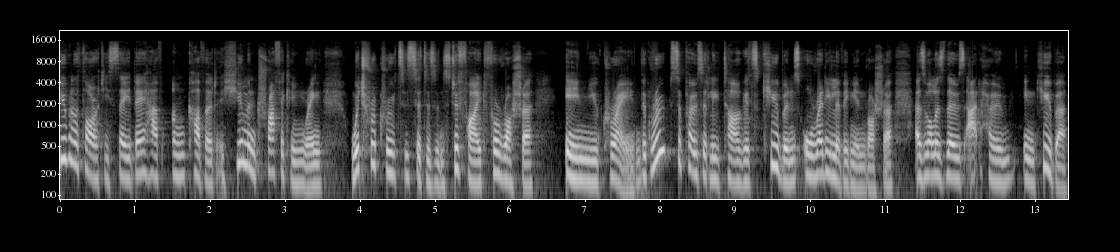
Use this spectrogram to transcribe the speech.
Cuban authorities say they have uncovered a human trafficking ring which recruits its citizens to fight for Russia in Ukraine. The group supposedly targets Cubans already living in Russia, as well as those at home in Cuba.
